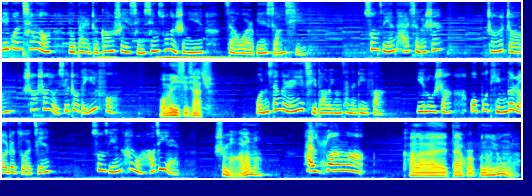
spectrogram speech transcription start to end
一贯清冷又带着刚睡醒惺忪的声音在我耳边响起。宋子妍抬起了身。整了整稍稍有些皱的衣服，我们一起下去。我们三个人一起到了用餐的地方。一路上，我不停的揉着左肩。宋子妍看了我好几眼，是麻了吗？还酸了。看来待会儿不能用了。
